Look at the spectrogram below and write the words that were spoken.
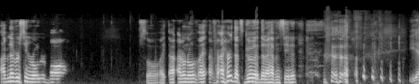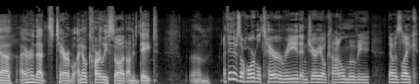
I've never seen Rollerball, so I I, I don't know. I I've- I heard that's good that I haven't seen it. Yeah, I heard that's terrible. I know Carly saw it on a date. Um I think there's a horrible Tara Reid and Jerry O'Connell movie that was like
